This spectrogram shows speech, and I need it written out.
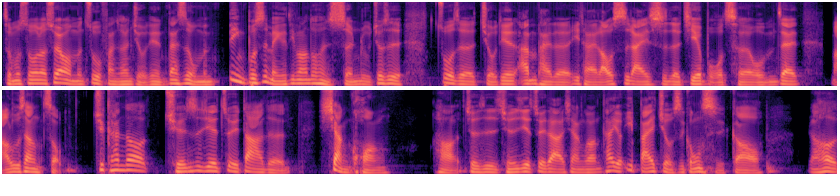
怎么说呢？虽然我们住帆船酒店，但是我们并不是每个地方都很深入，就是坐着酒店安排的一台劳斯莱斯的接驳车，我们在马路上走，去看到全世界最大的相框。好，就是全世界最大的相框，它有一百九十公尺高，然后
